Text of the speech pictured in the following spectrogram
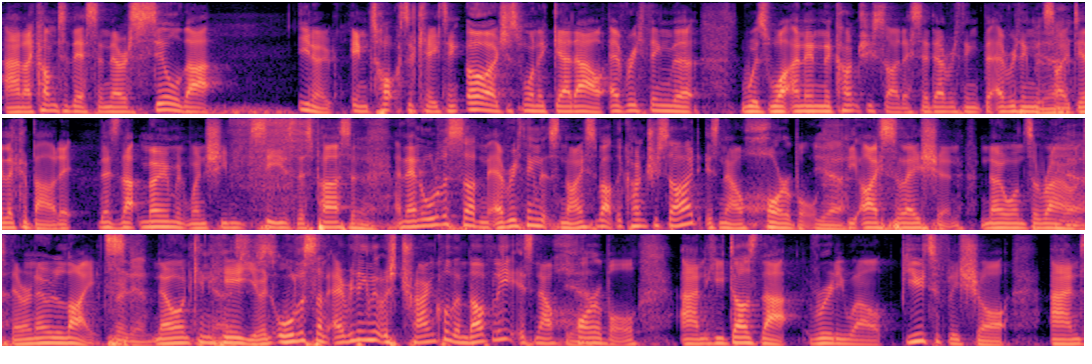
And I come to this, and there is still that. You know, intoxicating. Oh, I just want to get out. Everything that was what, and in the countryside, I said everything that everything that's Yeah. idyllic about it. There's that moment when she sees this person, and then all of a sudden, everything that's nice about the countryside is now horrible. Yeah. The isolation, no one's around, Yeah. there are no lights, Brilliant. no one can Yeah, hear you, and all of a sudden, everything that was tranquil and lovely is now horrible. And he does that really well, beautifully shot. And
